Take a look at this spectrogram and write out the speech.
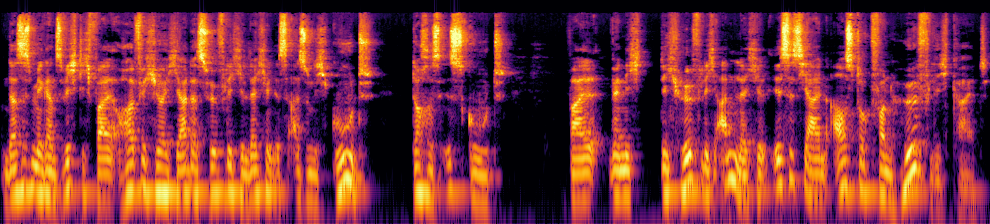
und das ist mir ganz wichtig, weil häufig höre ich, ja, das höfliche Lächeln ist also nicht gut. Doch, es ist gut. Weil wenn ich dich höflich anlächle, ist es ja ein Ausdruck von Höflichkeit,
